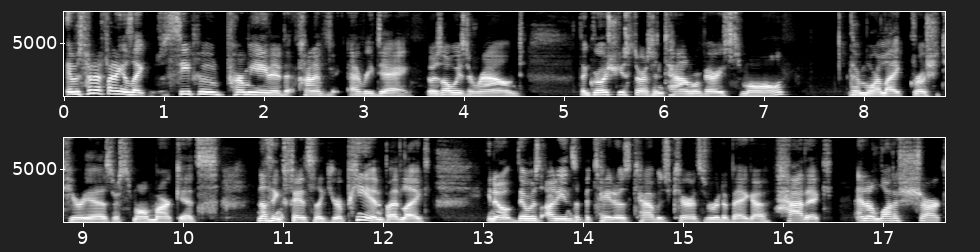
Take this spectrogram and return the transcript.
it was sort of funny because like seafood permeated kind of every day. It was always around. The grocery stores in town were very small. They're more like groceterias or small markets. Nothing fancy like European, but like you know, there was onions and potatoes, cabbage, carrots, rutabaga, haddock, and a lot of shark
